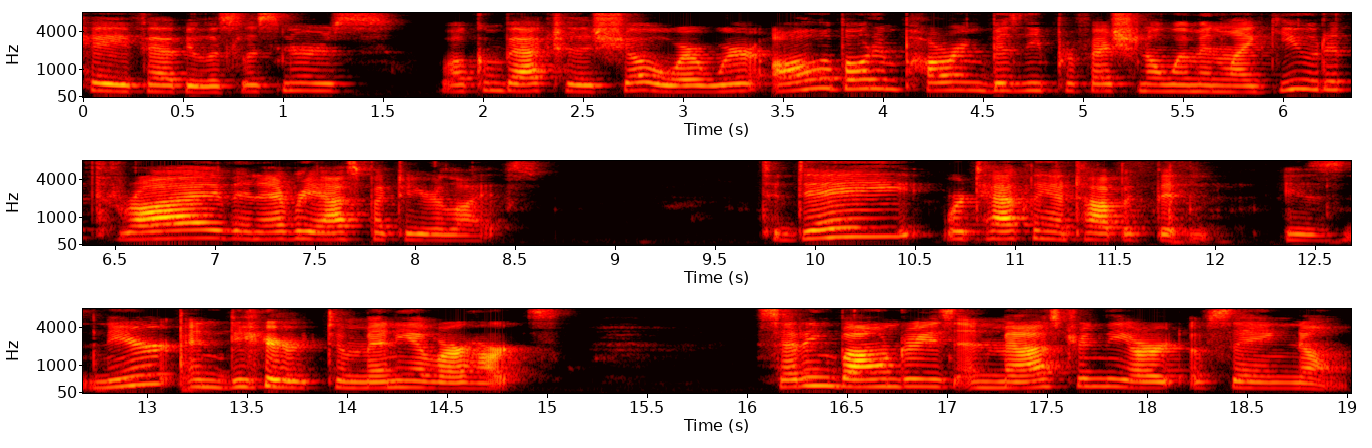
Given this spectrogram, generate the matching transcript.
Hey, fabulous listeners. Welcome back to the show where we're all about empowering busy professional women like you to thrive in every aspect of your lives. Today, we're tackling a topic that is near and dear to many of our hearts setting boundaries and mastering the art of saying no.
